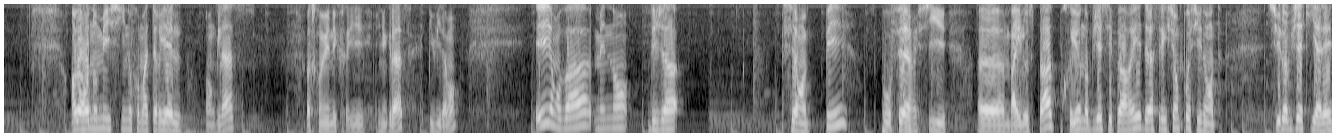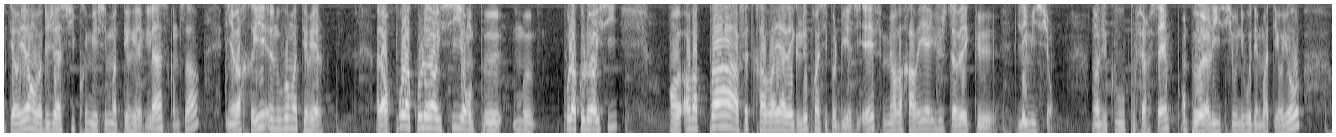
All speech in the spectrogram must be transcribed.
On va renommer ici notre matériel en glace parce qu'on vient de créer une glace, évidemment. Et on va maintenant déjà faire un P pour faire ici euh, by pour créer un objet séparé de la sélection précédente. Sur l'objet qui est à l'intérieur, on va déjà supprimer ce matériel glace comme ça et on va créer un nouveau matériel. Alors pour la couleur ici, on peut pour la couleur ici, on, va pas en travailler avec le principal BSDF, mais on va travailler juste avec euh, l'émission. Donc du coup, pour faire simple, on peut aller ici au niveau des matériaux.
